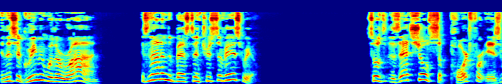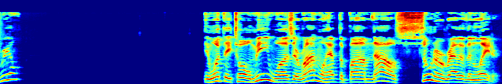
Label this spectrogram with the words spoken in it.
And this agreement with Iran is not in the best interest of Israel. So does that show support for Israel? And what they told me was Iran will have the bomb now sooner rather than later.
